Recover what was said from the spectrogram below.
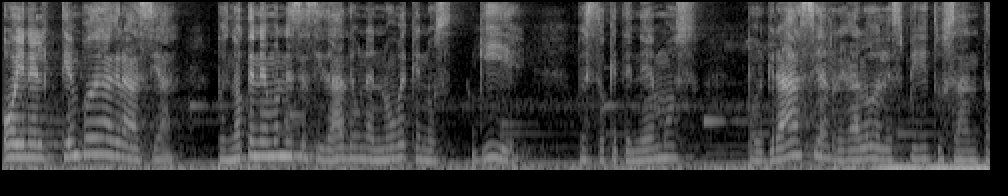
Hoy en el tiempo de la gracia, pues no tenemos necesidad de una nube que nos guíe, puesto que tenemos por gracia el regalo del Espíritu Santo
